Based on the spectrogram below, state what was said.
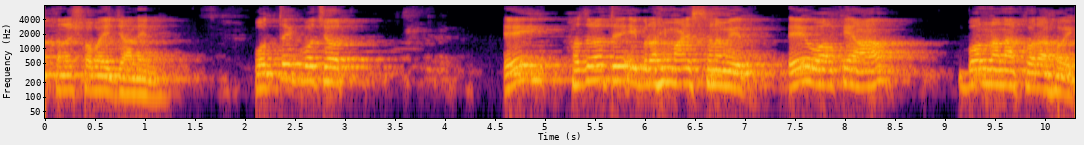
আপনারা সবাই জানেন। প্রত্যেক বছর এই হজরতে ইব্রাহিম আলী ইসলামের এ ওয়াকেয়া বর্ণনা করা হয়।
